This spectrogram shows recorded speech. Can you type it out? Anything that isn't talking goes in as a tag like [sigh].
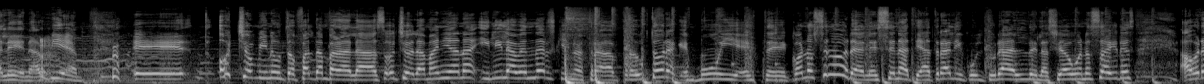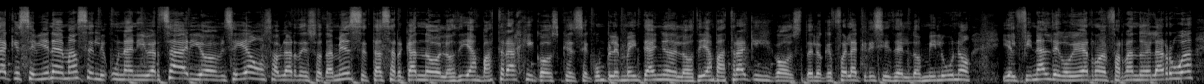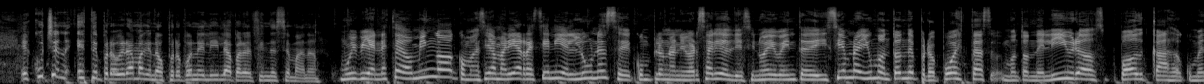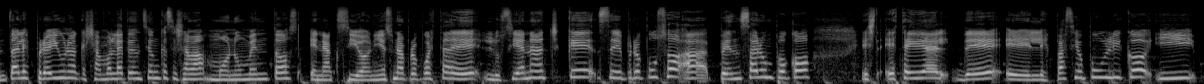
Elena, bien. [laughs] Eh, ocho minutos faltan para las ocho de la mañana y Lila Vendersky, nuestra productora, que es muy este, conocedora de la escena teatral y cultural de la ciudad de Buenos Aires, ahora que se viene además el- un aniversario, enseguida vamos a hablar de eso, también se está acercando los días más trágicos, que se cumplen 20 años de los días más trágicos de lo que fue la crisis del 2001 y el final de gobierno de Fernando de la Rúa. Escuchen este programa que nos propone Lila para el fin de semana. Muy bien, este domingo, como decía María recién, y el lunes se cumple un aniversario del 19 y 20 de diciembre. Hay un montón de propuestas, un montón de libros, podcasts, documentales, pero hay una que llamó la atención que se llama Monumentos en Acción. Y es una propuesta de Lucía Nach que se propuso a pensar un poco est- esta idea del espacio público y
